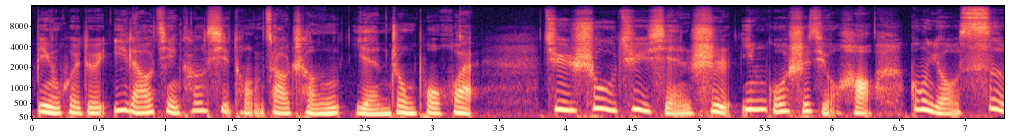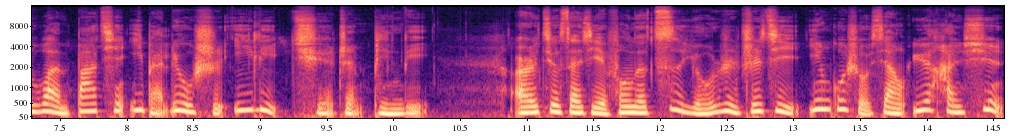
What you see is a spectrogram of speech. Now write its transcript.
并会对医疗健康系统造成严重破坏。据数据显示，英国十九号共有四万八千一百六十一例确诊病例，而就在解封的自由日之际，英国首相约翰逊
